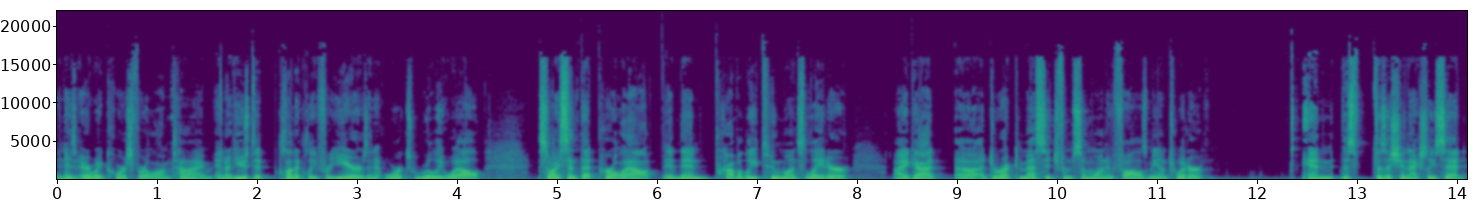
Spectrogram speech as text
in his airway course for a long time. And I've used it clinically for years, and it works really well. So I sent that pearl out. And then probably two months later, I got uh, a direct message from someone who follows me on Twitter. And this physician actually said,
